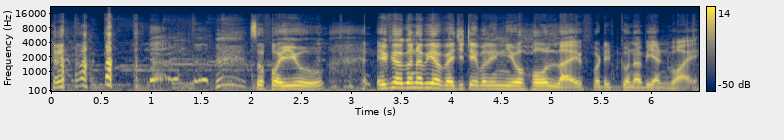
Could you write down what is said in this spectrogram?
So for you, if you're gonna be a vegetable in your whole life, what it gonna be and why?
